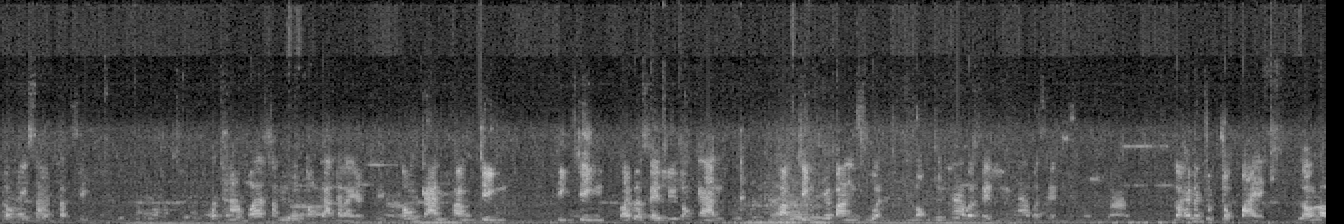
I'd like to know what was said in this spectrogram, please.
แล้วให้ศาลตัดสินก็ถามว่าสังคมต้องการอะไร ต้องการความจริงจริงๆร้อยเปอร์เซ็นต์หรือต้องการความจริงแค่บางส่วนสองจุดห้าเปอร์เซ็นต์หรือห้าเปอร์เซ็นต์แล้วให้มันจบๆไป แล้วเรา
